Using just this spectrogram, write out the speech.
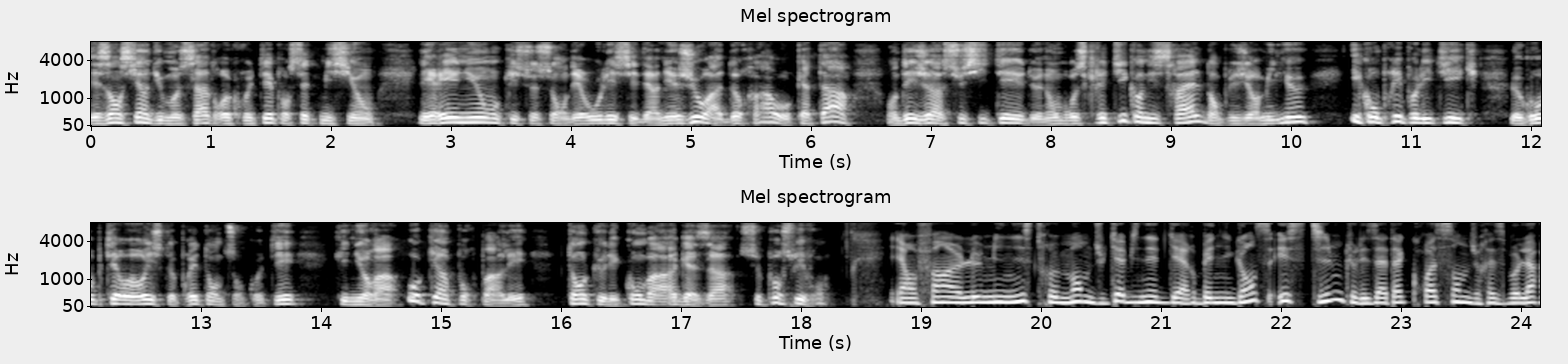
des anciens du Mossad recrutés pour cette mission. Les réunions qui se sont déroulées ces derniers jours à Doha, au Qatar, ont déjà suscité de nombreuses critiques en Israël dans plusieurs milieux, y compris politiques. Le groupe terroriste prétend de son côté qu'il n'y aura aucun pourparler tant que les combats à Gaza se poursuivront. Et enfin, le ministre membre du cabinet de guerre, Benny Gantz, estime que les attaques croissantes du Hezbollah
